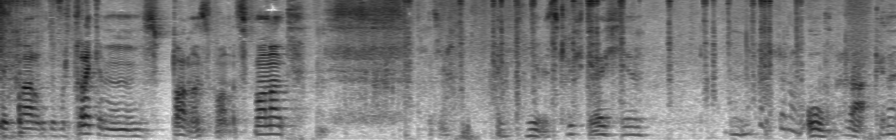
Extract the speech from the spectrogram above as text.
ik klaar om te vertrekken. Spannend, spannend, spannend. Ja, en hier is het vliegtuigje. Oh, raken. Hè.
